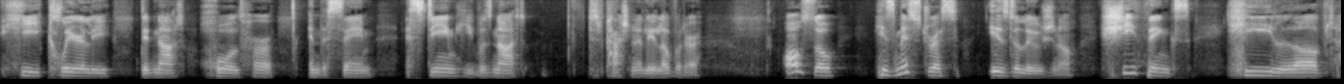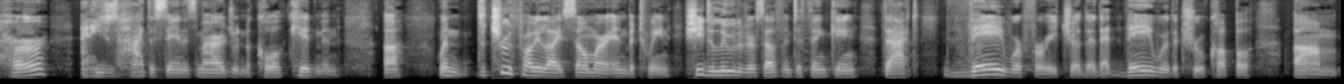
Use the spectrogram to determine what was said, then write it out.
he clearly did not hold her in the same esteem. He was not passionately in love with her. Also, his mistress is delusional. She thinks he loved her and he just had to stay in this marriage with Nicole Kidman. Uh, when the truth probably lies somewhere in between. She deluded herself into thinking that they were for each other, that they were the true couple. Um,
